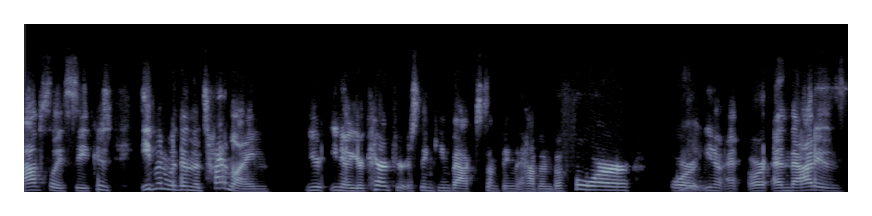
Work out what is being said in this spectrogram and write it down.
absolutely see because even within the timeline your you know your character is thinking back to something that happened before or right. you know or and that is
